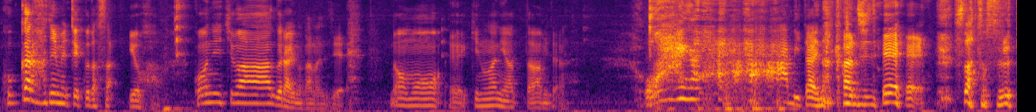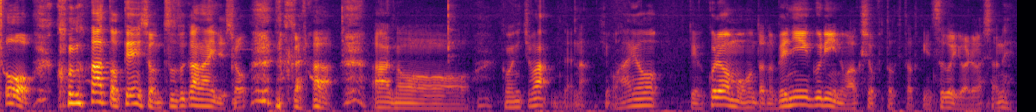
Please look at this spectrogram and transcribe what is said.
こっから始めてください。要は、こんにちはぐらいの感じで、どうも、えー、昨日何やったみたいな。おはようみたいな感じでスタートすると、この後テンション続かないでしょだから、あのー、こんにちはみたいな。おはよう。っていう、これはもう本当あのベニーグリーンのワークショップと来た時にすごい言われましたね。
